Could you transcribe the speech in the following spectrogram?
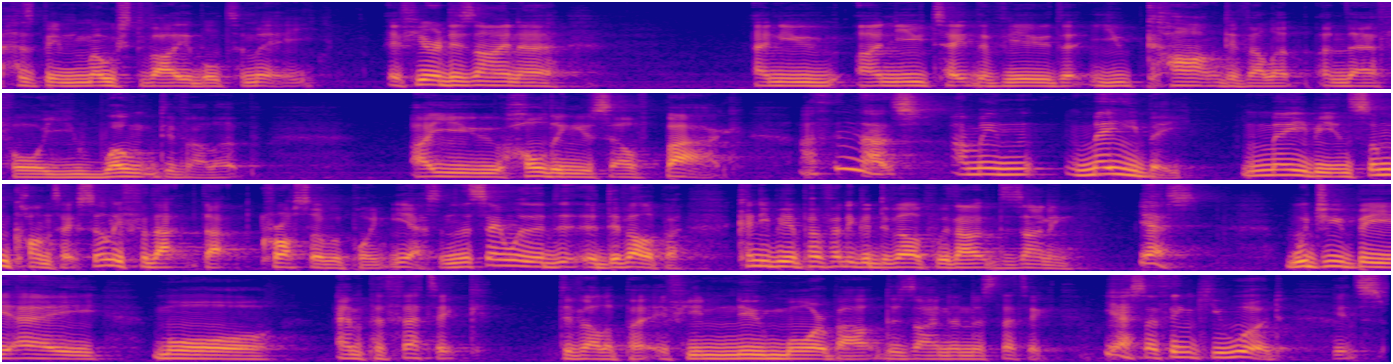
has been most valuable to me. If you're a designer and you, and you take the view that you can't develop and therefore you won't develop, are you holding yourself back? I think that's, I mean, maybe, maybe in some context, certainly for that, that crossover point, yes. And the same with a, a developer. Can you be a perfectly good developer without designing? Yes. Would you be a more empathetic developer if you knew more about design and aesthetic? Yes, I think you would. It's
